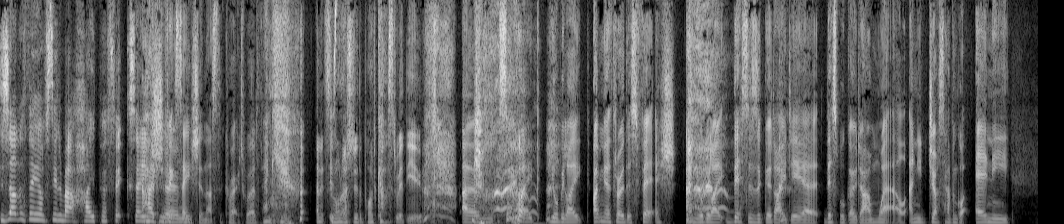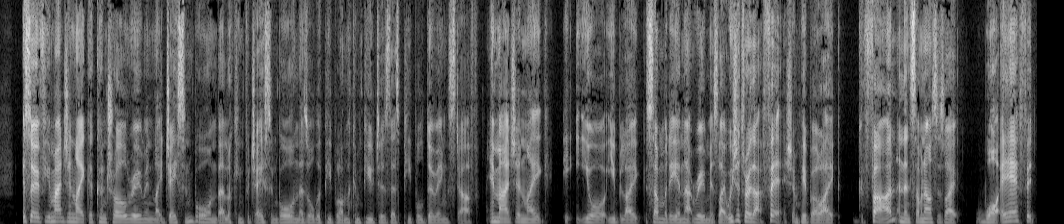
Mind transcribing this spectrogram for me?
Is that the thing I've seen about hyperfixation? Hyperfixation, that's the correct word. Thank you. And it's an honor to do the podcast with you. Um, so, like, you'll be like, I'm going to throw this fish. And you'll be like, this is a good idea. This will go down well. And you just haven't got any. So, if you imagine like a control room in like Jason Bourne, they're looking for Jason Bourne. There's all the people on the computers. There's people doing stuff. Imagine like you're, you'd be like, somebody in that room is like, we should throw that fish. And people are like, fun. And then someone else is like, what if it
